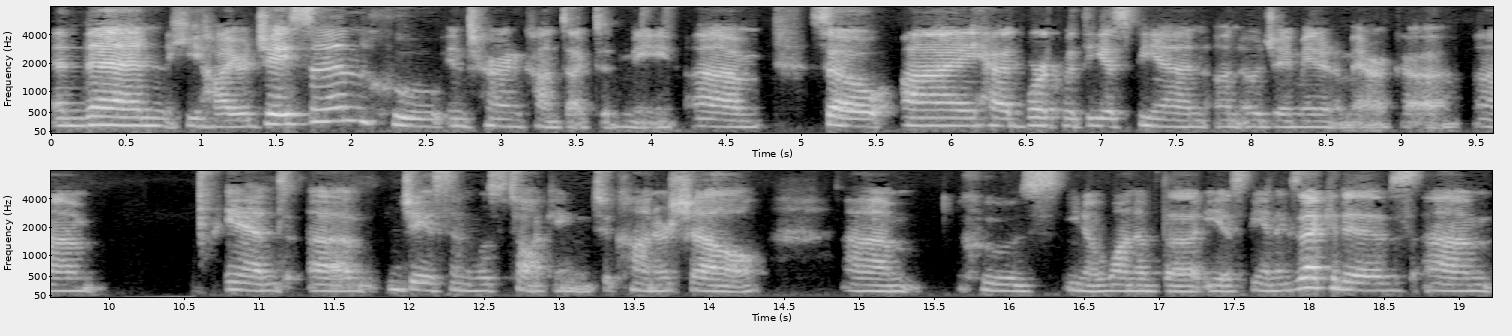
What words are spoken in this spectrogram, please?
And then he hired Jason, who in turn contacted me. Um, so I had worked with ESPN on OJ Made in America. Um, and um, Jason was talking to Connor Schell um, who's you know one of the espn executives um,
